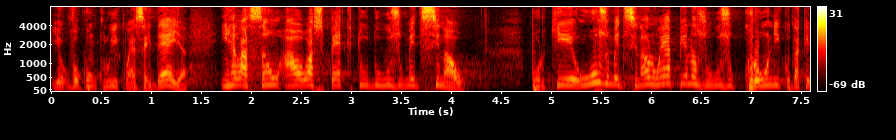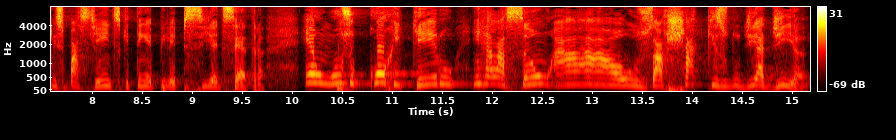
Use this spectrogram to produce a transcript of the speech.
e eu vou concluir com essa ideia, em relação ao aspecto do uso medicinal. Porque o uso medicinal não é apenas o uso crônico daqueles pacientes que têm epilepsia, etc. É um uso corriqueiro em relação aos achaques do dia a dia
